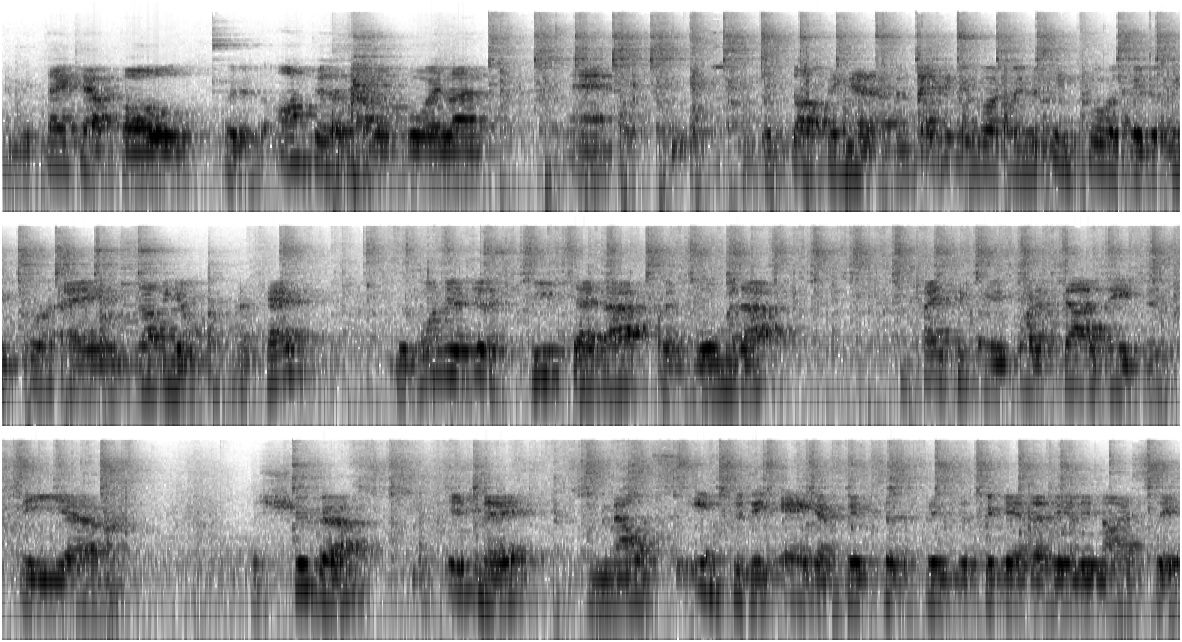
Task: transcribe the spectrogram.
And we take our bowl, put it onto the double boiler and we're stopping it up. And basically what we're looking for is we're looking for a sabayon, okay? We want to just heat that up and warm it up. Basically what it does is, is the, um, the sugar in there melts into the egg and brings it, brings it together really nicely.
